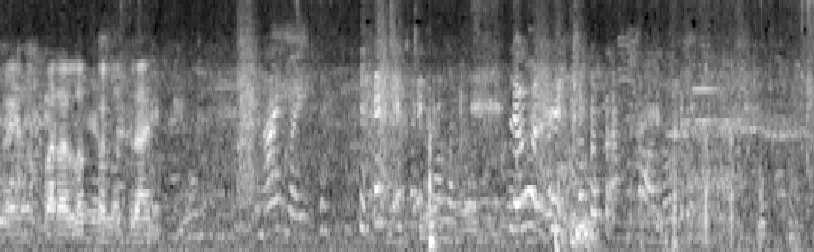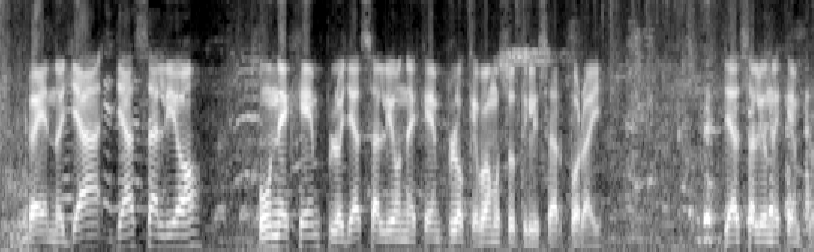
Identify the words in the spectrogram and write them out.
Bueno, para el otro la traen. Ay, Maite. Luego, luego. Bueno, ya, ya salió un ejemplo, ya salió un ejemplo que vamos a utilizar por ahí. Ya salió un ejemplo.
